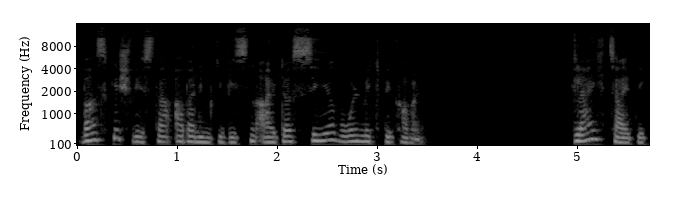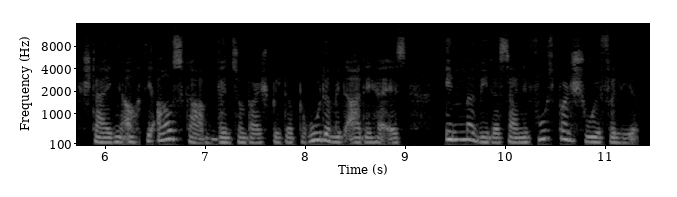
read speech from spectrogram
Was Geschwister aber in einem gewissen Alter sehr wohl mitbekommen. Gleichzeitig steigen auch die Ausgaben, wenn zum Beispiel der Bruder mit ADHS immer wieder seine Fußballschuhe verliert,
